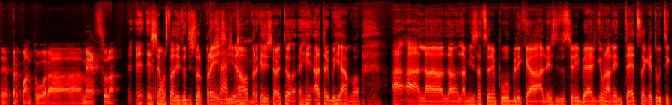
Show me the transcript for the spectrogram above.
eh, per quanto ora mezzola. E, e, siamo stati tutti sorpresi, certo. no? Perché di solito attribuiamo all'amministrazione pubblica, alle istituzioni belghe, una lentezza che tutti,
